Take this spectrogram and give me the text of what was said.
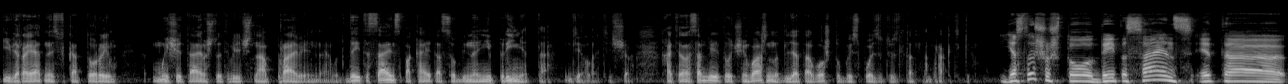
и вероятность, в которой мы считаем, что эта величина правильная. Вот в Data Science пока это особенно не принято делать еще. Хотя на самом деле это очень важно для того, чтобы использовать результат на практике. Я слышу, что Data Science — это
